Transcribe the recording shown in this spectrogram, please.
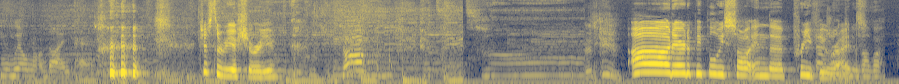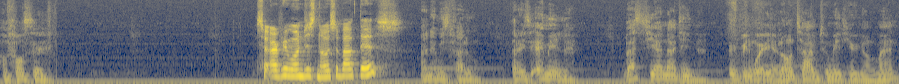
You will not die in Paris. Just to reassure you. Oh, they're the people we saw in the preview, right? nous envoie. En français. So everyone just knows about this? My name is Fallou. There is Emile. Bastien Nadine. We've been waiting a long time to meet you, young man.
